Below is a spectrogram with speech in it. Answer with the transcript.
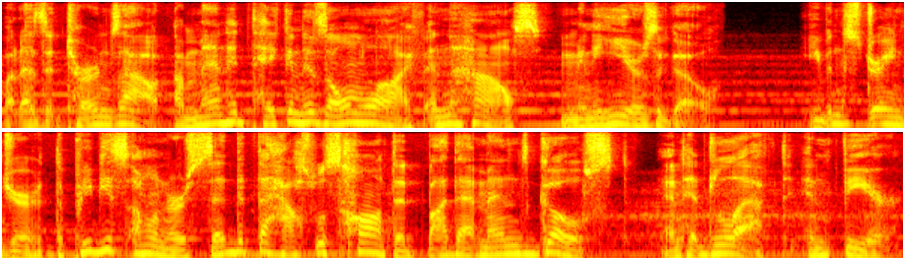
But as it turns out, a man had taken his own life in the house many years ago. Even stranger, the previous owners said that the house was haunted by that man's ghost and had left in fear.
